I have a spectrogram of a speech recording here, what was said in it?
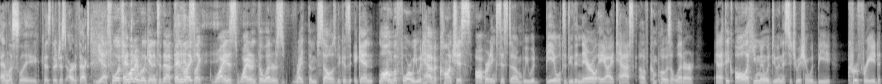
endlessly because they're just artifacts. yes well if you And- want to really get into that then it's like, like- why does why don't the letters write themselves because again long before we would have a conscious operating system we would be able to do the narrow ai task of compose a letter and i think all a human would do in this situation would be proofread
